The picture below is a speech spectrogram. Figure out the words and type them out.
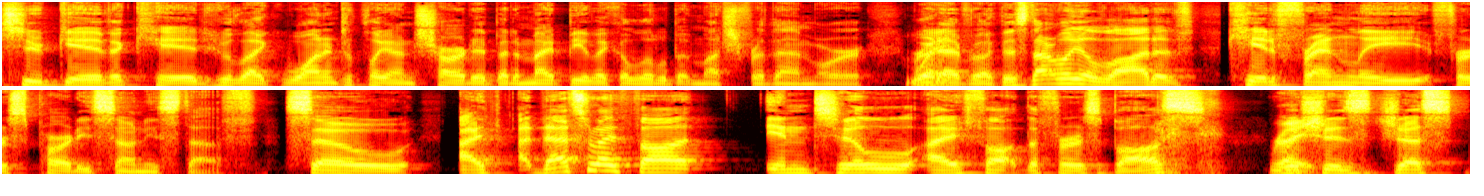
to give a kid who like wanted to play Uncharted, but it might be like a little bit much for them or whatever. Like, there's not really a lot of kid friendly first party Sony stuff. So I that's what I thought until I fought the first boss, Right. which is just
